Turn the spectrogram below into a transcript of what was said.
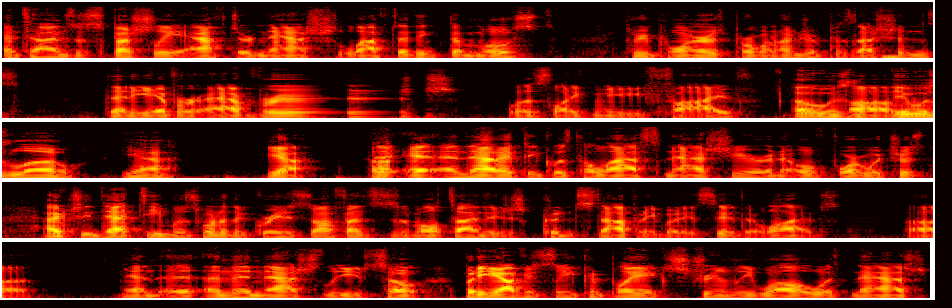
at times, especially after Nash left. I think the most three pointers per 100 possessions that he ever averaged was like maybe five. Oh, it was Um, it was low. Yeah. Yeah. Uh, and, that I think was the last Nash year in 04, which was actually that team was one of the greatest offenses of all time. They just couldn't stop anybody to save their lives. Uh, and and then Nash leaves. So, but he obviously could play extremely well with Nash.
